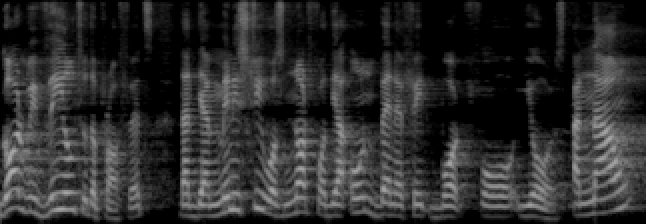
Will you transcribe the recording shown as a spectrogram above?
God revealed to the prophets that their ministry was not for their own benefit, but for yours. And now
